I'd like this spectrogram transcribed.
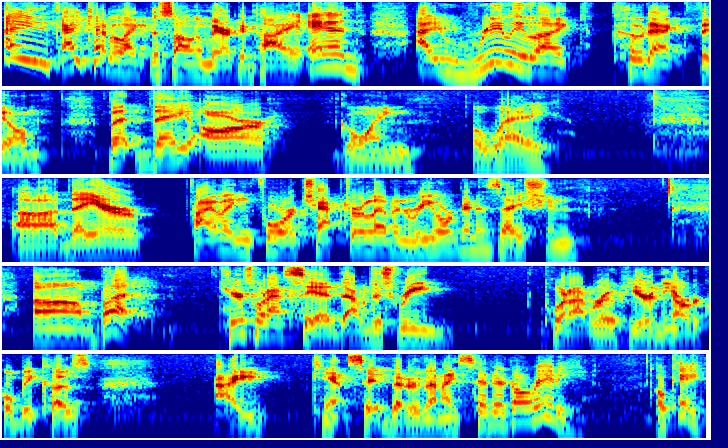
I, I kind of like the song American Pie, and I really liked Kodak Film, but they are going away. Uh, they are filing for Chapter 11 reorganization. Uh, but here's what I said. I'll just read what I wrote here in the article because I can't say it better than I said it already. Okay.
